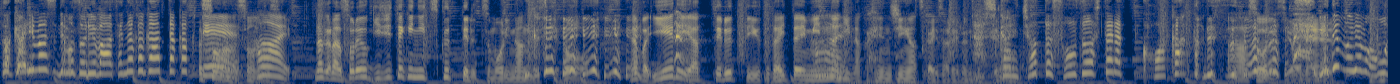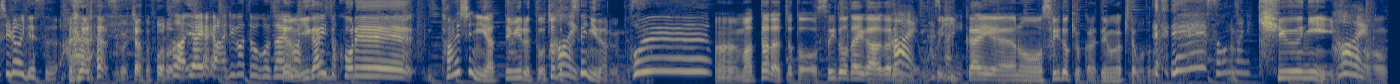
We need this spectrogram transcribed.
わかります。でもそれは背中があったかくて。そうなんですそうなんはい。だからそれを疑似的に作ってるつもりなんですけど やっぱ家でやってるっていうと大体みんなになんか変人扱いされるんですけど。確かにちょっと想像したら怖かったです。あそうですよいやでね。もでも面白いです。はい。すごいちゃんとフォローいやいやありがとうございでもます意外とこれ試しにやってみるとちょっと癖になるんですよ。へうん、まあただちょっと水道代が上がるんで、僕はい確かに。一回あの水道局から電話が来たことがあってえそんなに？急に、はい。あの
